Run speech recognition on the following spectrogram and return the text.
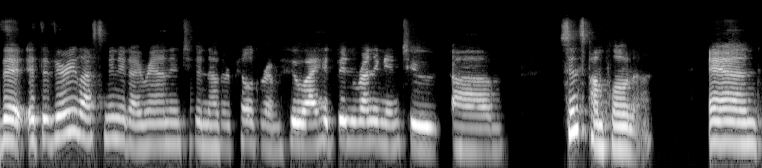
that at the very last minute, I ran into another pilgrim who I had been running into um, since Pamplona. And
